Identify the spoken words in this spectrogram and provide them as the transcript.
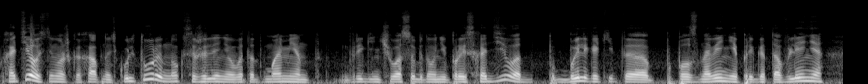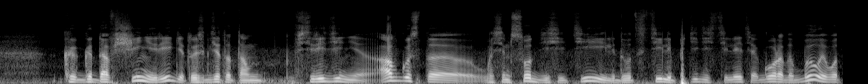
Хотелось немножко хапнуть культуры, но, к сожалению, в этот момент в Риге ничего особенного не происходило. Были какие-то поползновения, приготовления к годовщине Риги, то есть где-то там в середине августа 810 или 20 или 50-летия города было, и вот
